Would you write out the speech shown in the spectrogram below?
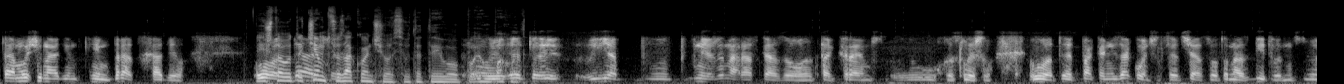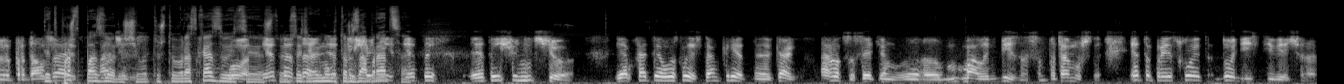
Там мужчина один к ним драться ходил. И что вот дальше. чем все закончилось, вот это его, его поход? Это я мне жена рассказывала, так краем уха слышал. Вот, это пока не закончится. Это сейчас вот у нас битва э, продолжается. Это просто позорище, Начали. вот то, что вы рассказываете, Вот, что это с этим да, могут это еще не- разобраться. это, это еще не все. Я бы хотел услышать конкретно, как бороться с этим э, малым бизнесом, потому что это происходит до 10 вечера.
